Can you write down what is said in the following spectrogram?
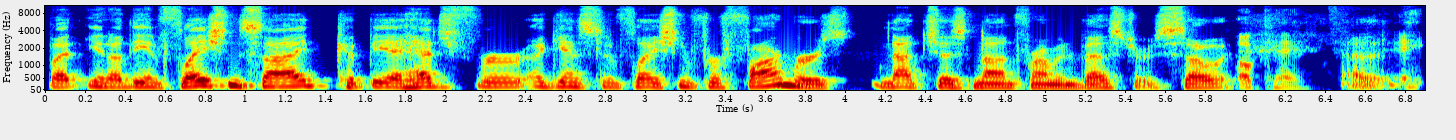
but you know the inflation side could be a hedge for against inflation for farmers, not just non-farm investors. So Okay. uh, Hey,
